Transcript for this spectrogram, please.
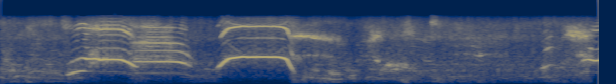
Whoa! Whoa! Whoa!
